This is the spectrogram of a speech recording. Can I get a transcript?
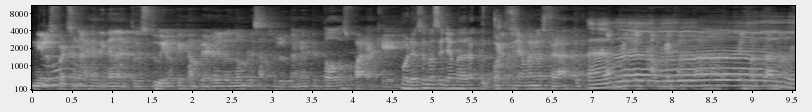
ni los personajes, ni nada. Entonces tuvieron que cambiarle los nombres absolutamente todos para que... Por eso no se llama Drácula. Por eso se llama Nosferatu. Ah. Aunque, el, aunque el fantasma, el fantasma,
